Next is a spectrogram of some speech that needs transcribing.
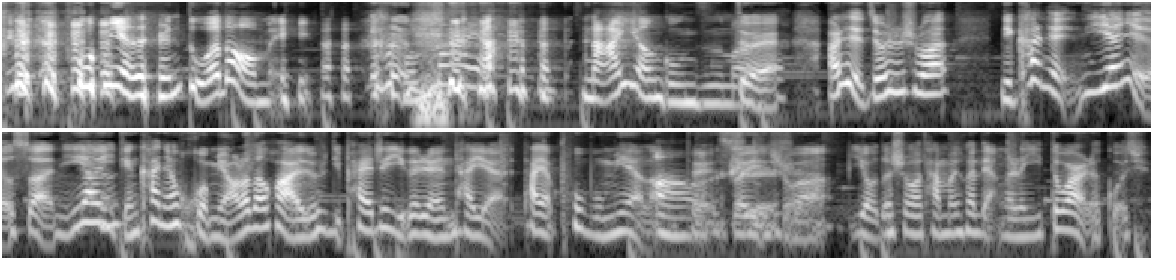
这 个扑灭的人多倒霉呀、我妈呀，拿一样工资吗？，对，而且就是说。你看见烟也就算，你要已嗯经看见火苗了的话，就是你派这一个人，他也他也扑不灭了。哦对，所以是说有的时候他们会两个人一对儿的过去。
